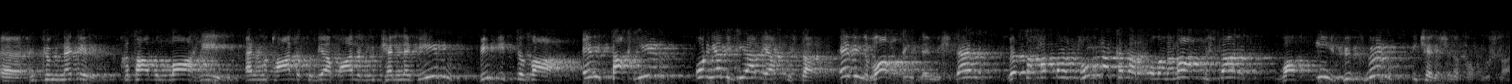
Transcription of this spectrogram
e, hüküm nedir? Kitabullahi el mutaalliku bi efalil mükellefin bil ittiza. Evi tahyir oraya bir ziyade yapmışlar. Evil vaf'i demişler ve sahattan sonuna kadar olanı ne yapmışlar? Vaf'i hükmün içerisine sokmuşlar.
